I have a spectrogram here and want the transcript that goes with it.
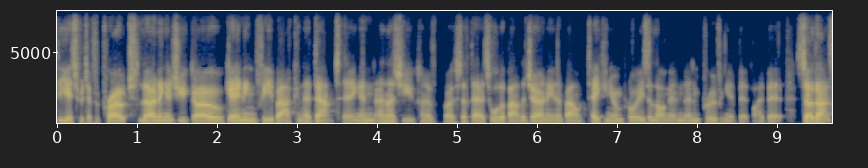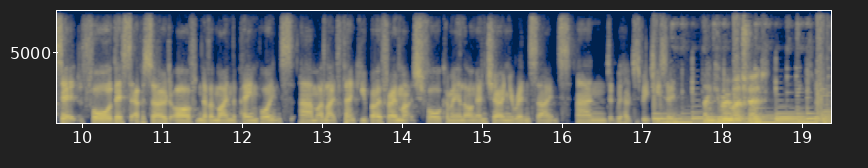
the iterative approach, learning as you go, gaining feedback and adapting. And, and as you kind of both said there, it's all about the journey and about taking your employees along and, and improving it bit by bit. So that's it for this episode of Never Mind the Pain Points. Um, I'd like to thank you both very much for coming along and sharing your insights. And we hope to speak to you soon. Thank you very much, Ed. Thank you.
